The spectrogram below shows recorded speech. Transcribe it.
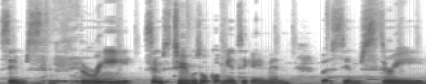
Sims 3, Sims 2 was what got me into gaming, but Sims 3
